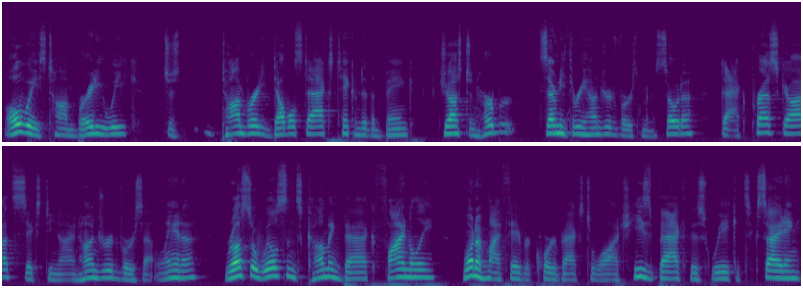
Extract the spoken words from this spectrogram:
Always Tom Brady week. Just Tom Brady double stacks, take him to the bank. Justin Herbert, 7300 versus Minnesota. Dak Prescott, 6900 versus Atlanta. Russell Wilson's coming back finally. One of my favorite quarterbacks to watch. He's back this week. It's exciting.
